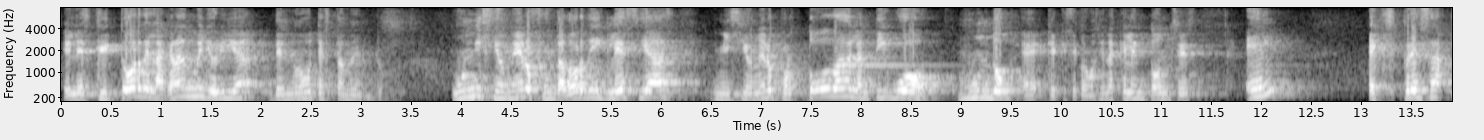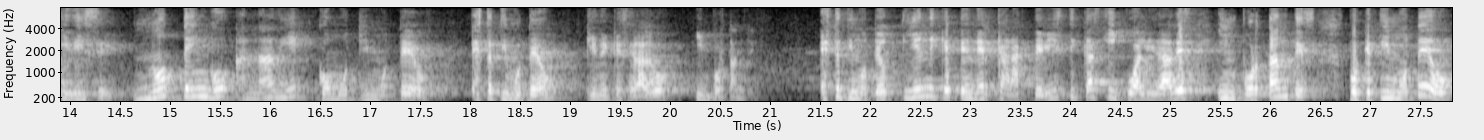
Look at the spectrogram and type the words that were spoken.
el escritor de la gran mayoría del Nuevo Testamento, un misionero fundador de iglesias, misionero por todo el antiguo mundo eh, que, que se conocía en aquel entonces, él expresa y dice, no tengo a nadie como Timoteo. Este Timoteo tiene que ser algo importante. este Timoteo tiene que tener características y cualidades importantes, porque Timoteo,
